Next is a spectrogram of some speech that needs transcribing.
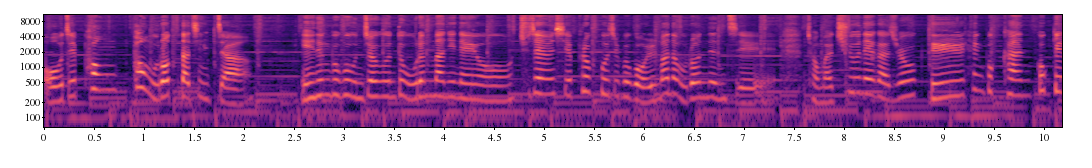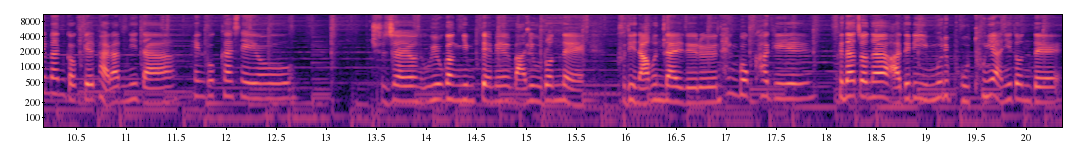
어제 펑펑 울었다 진짜. 예능 보고 운 적은 또 오랜만이네요. 추자연 씨의 프로포즈 보고 얼마나 울었는지. 정말 추운의 가족 늘 행복한 꽃길만 걷길 바랍니다. 행복하세요. 추자연 우효광님 때문에 많이 울었네. 부디 남은 날들은 행복하길. 그나저나 아들이 인물이 보통이 아니던데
